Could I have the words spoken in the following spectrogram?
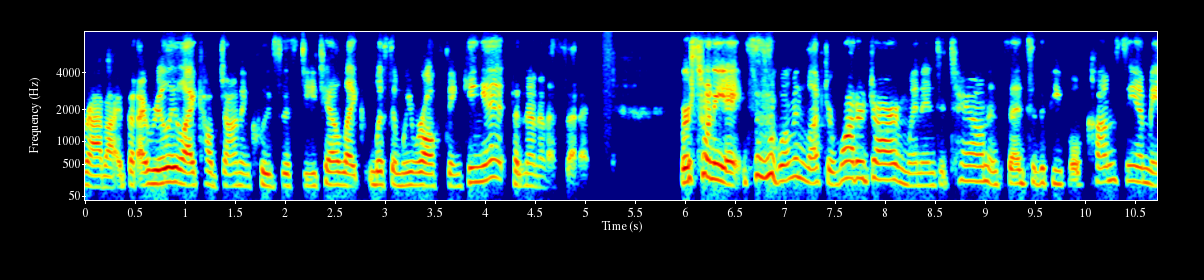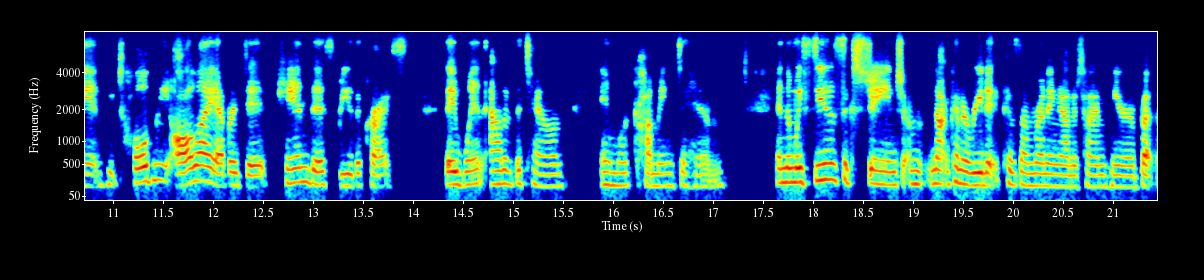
rabbi, but I really like how John includes this detail like, listen, we were all thinking it, but none of us said it. Verse 28 So the woman left her water jar and went into town and said to the people, Come see a man who told me all I ever did. Can this be the Christ? They went out of the town and were coming to him. And then we see this exchange. I'm not going to read it because I'm running out of time here, but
